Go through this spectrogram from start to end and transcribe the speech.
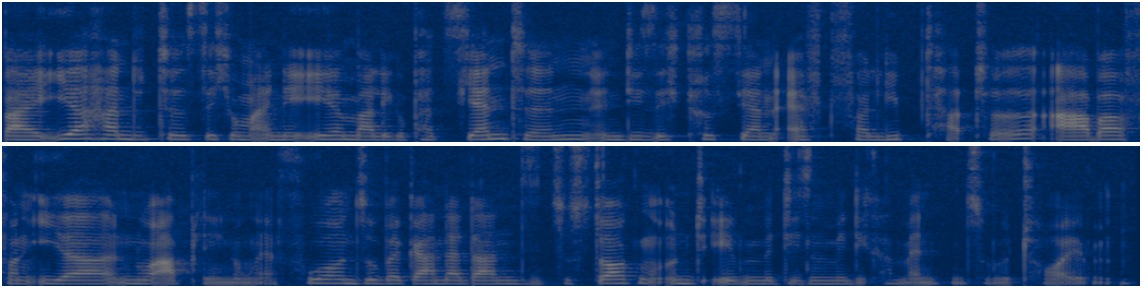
Bei ihr handelte es sich um eine ehemalige Patientin, in die sich Christian F. verliebt hatte, aber von ihr nur Ablehnung erfuhr und so begann er dann, sie zu stalken und eben mit diesen Medikamenten zu betäuben.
